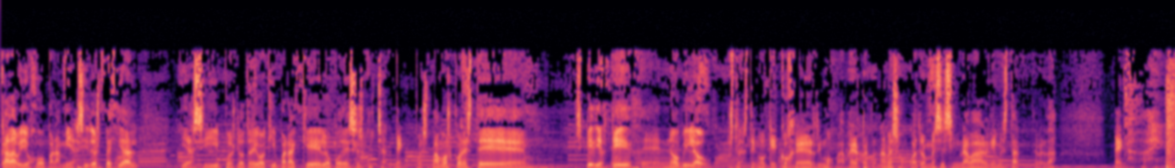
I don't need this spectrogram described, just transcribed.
cada videojuego para mí ha sido especial y así pues lo traigo aquí para que lo podáis escuchar. Venga, pues vamos con este Speedy Teeth, eh, No Below. Ostras, tengo que coger ritmo. A ver, perdonadme, son cuatro meses sin grabar GameStar, de verdad. Venga, ay.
